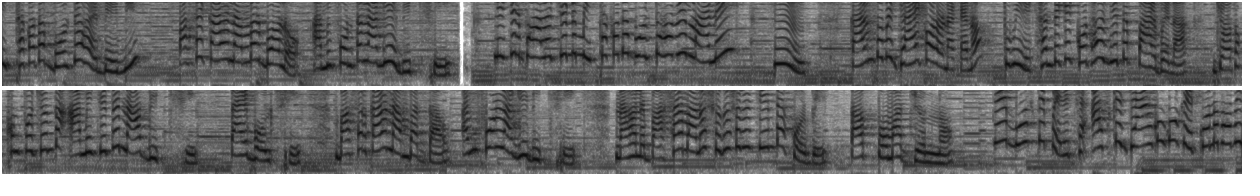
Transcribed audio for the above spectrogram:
মিথ্যা কথা বলতে হয়, বেবি। বাসায় কারও নাম্বার বলো। আমি ফোনটা লাগিয়ে দিচ্ছি। নিজের ভালোর জন্য মিথ্যা কথা বলতে হবে মানে? হুম। কারণ তুমি যাই করো না কেন, তুমি এখান থেকে কোথাও যেতে পারবে না। যতক্ষণ পর্যন্ত আমি যেতে না দিচ্ছি, তাই বলছি। বাসার কারও নাম্বার দাও। আমি ফোন লাগিয়ে দিচ্ছি। না হলে বাসার মানুষ শুধু শুধু চিন্তা করবে। তাও তোমার জন্য। বুঝতে পেরেছে। আজকে জাঙ্কুককে কোনোভাবে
